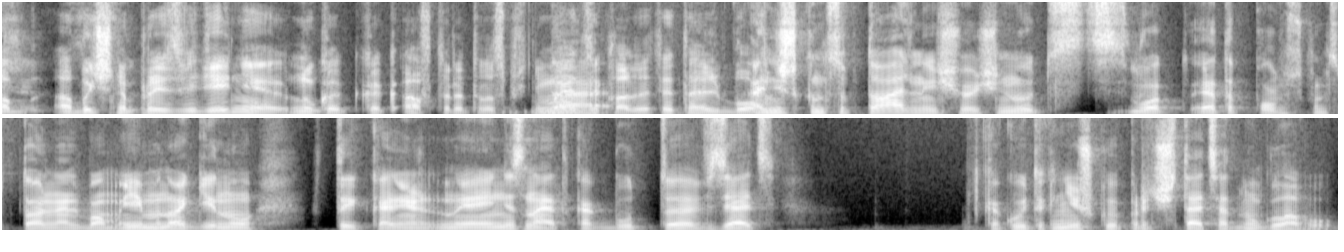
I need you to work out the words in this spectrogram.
об- обычно произведение, ну, как, как автор это воспринимает, Да. закладывает, это альбом. Они же концептуальные еще очень. Ну, вот, это полностью концептуальный альбом. И многие, ну, ты, конечно, ну, я не знаю, это как будто взять какую-то книжку и прочитать одну главу.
